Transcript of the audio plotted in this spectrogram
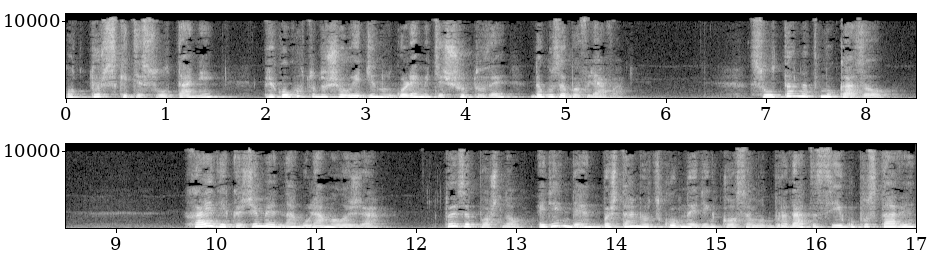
от турските султани, при когото дошъл един от големите шутове да го забавлява. Султанът му казал, хайде, кажи ми една голяма лъжа. Той започнал. Един ден баща ми отскубна един косъм от брадата си и го постави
